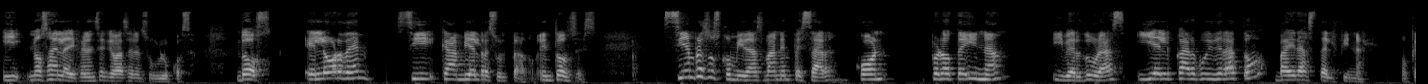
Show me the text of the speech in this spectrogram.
Y no saben la diferencia que va a hacer en su glucosa. Dos, el orden sí cambia el resultado. Entonces, siempre sus comidas van a empezar con proteína y verduras y el carbohidrato va a ir hasta el final. ¿Ok?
